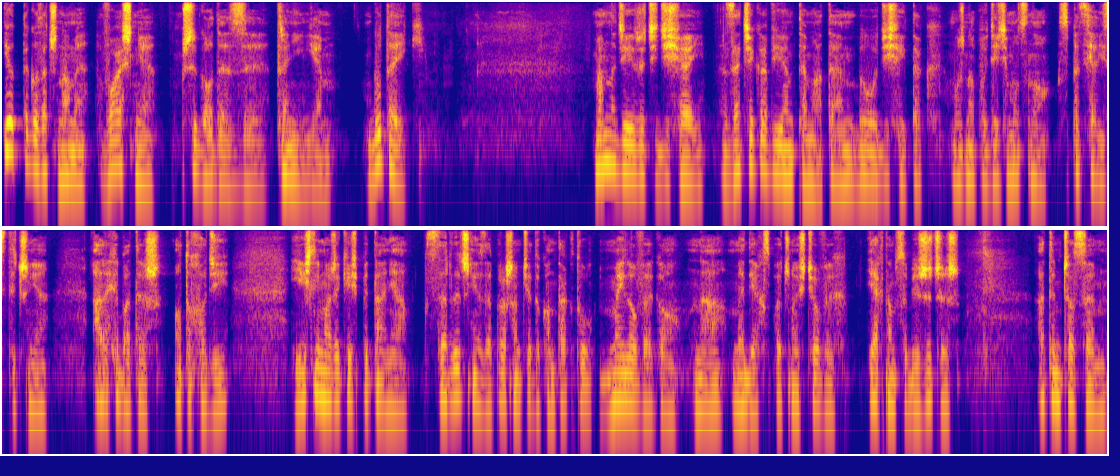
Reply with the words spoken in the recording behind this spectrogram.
I od tego zaczynamy właśnie przygodę z treningiem butejki. Mam nadzieję, że Ci dzisiaj zaciekawiłem tematem. Było dzisiaj tak, można powiedzieć, mocno specjalistycznie, ale chyba też o to chodzi. Jeśli masz jakieś pytania, serdecznie zapraszam Cię do kontaktu mailowego na mediach społecznościowych, jak tam sobie życzysz. A tymczasem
